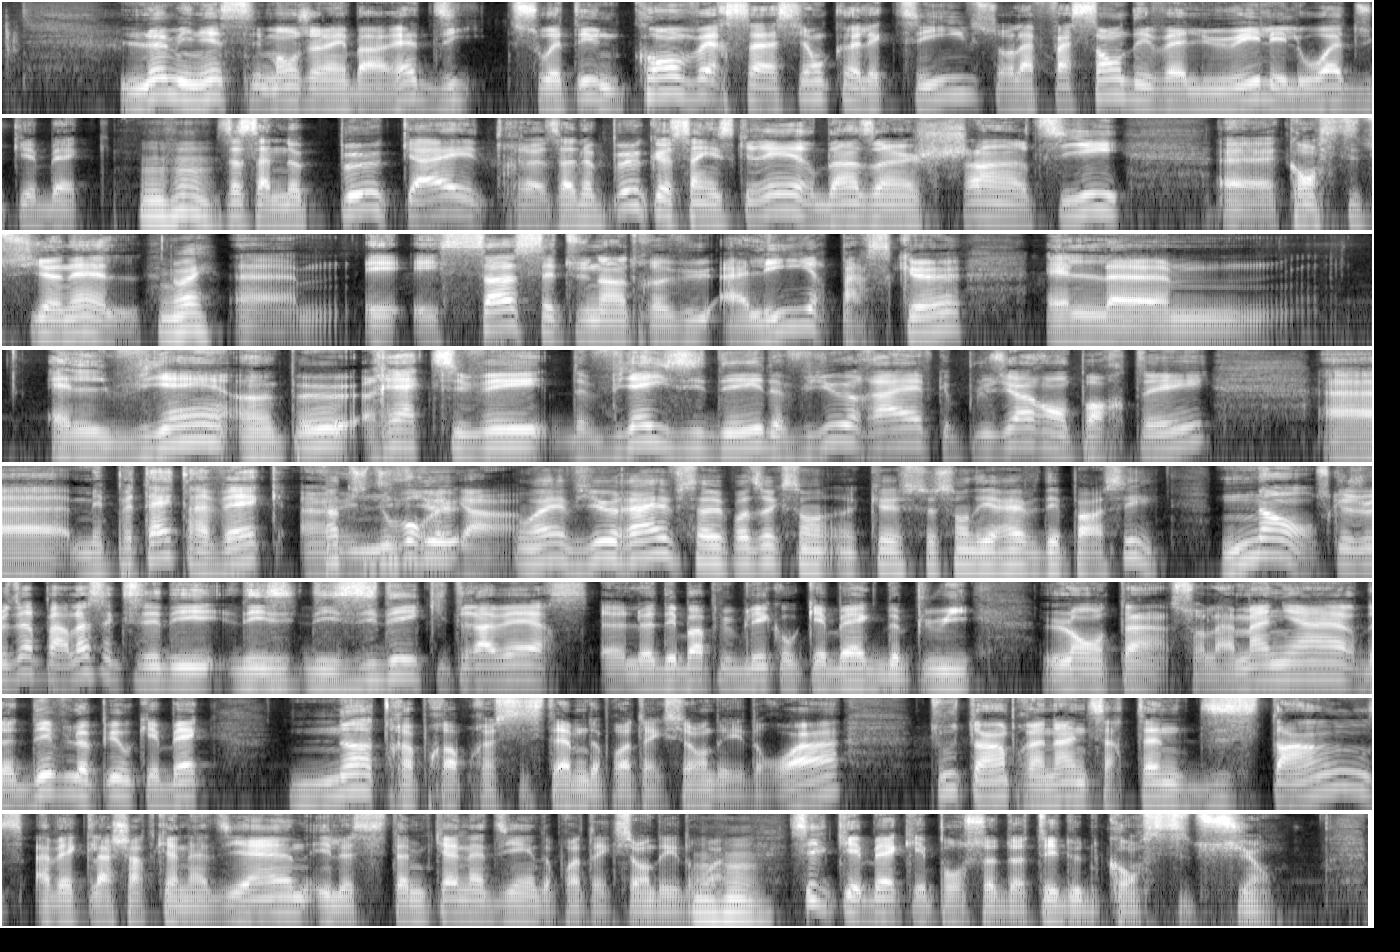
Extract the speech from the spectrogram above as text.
Le ministre Simon Jolin Barrette dit souhaiter une conversation collective sur la façon d'évaluer les lois du Québec. Mhm. Ça, ça ne peut qu'être, ça ne peut que s'inscrire dans un chantier euh, constitutionnel. Ouais. Euh, et, et ça, c'est une entrevue à lire parce que elle, euh, elle vient un peu réactiver de vieilles idées, de vieux rêves que plusieurs ont portés, euh, mais peut-être avec un nouveau vieux, regard. Ouais, vieux rêves, ça veut pas dire que, sont- que ce sont des rêves dépassés. Non, ce que je veux dire par là, c'est que c'est des, des, des idées qui traversent euh, le débat public au Québec depuis longtemps sur la manière de développer au Québec notre propre système de protection des droits, tout en prenant une certaine distance avec la Charte canadienne et le système canadien de protection des droits. Mhm. Si le Québec est pour se doter d'une constitution,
